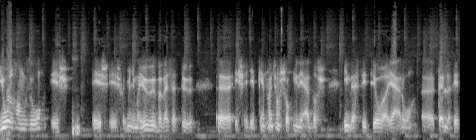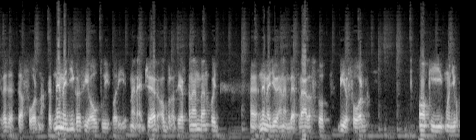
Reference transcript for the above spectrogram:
jól hangzó és, és, és hogy mondjam, a jövőbe vezető és egyébként nagyon sok milliárdos investícióval járó területét vezette a Fordnak. Tehát nem egy igazi autóipari menedzser abban az értelemben, hogy nem egy olyan embert választott Bill Ford, aki mondjuk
